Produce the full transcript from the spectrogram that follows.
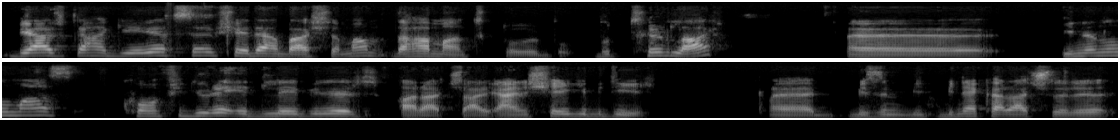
birazcık daha geriye sarıp şeyden başlamam daha mantıklı olur. Bu, bu tırlar e, inanılmaz konfigüre edilebilir araçlar. Yani şey gibi değil. E, bizim bi- binek araçları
